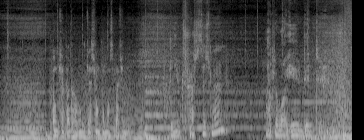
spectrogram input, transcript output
Tant qu'il n'y a pas de revendication, pour moi, c'est pas fini. And you trust this man? After what you did to him?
